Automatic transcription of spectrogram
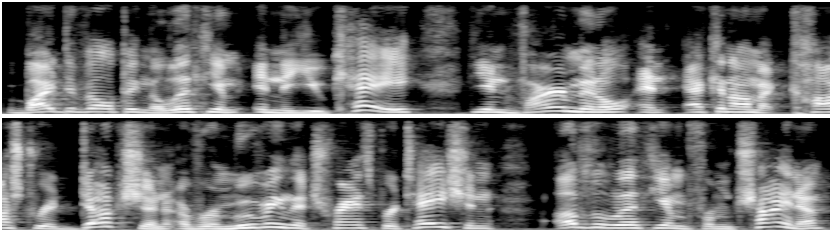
but by developing the lithium in the UK, the environmental and economic cost reduction of removing the transportation of the lithium from China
